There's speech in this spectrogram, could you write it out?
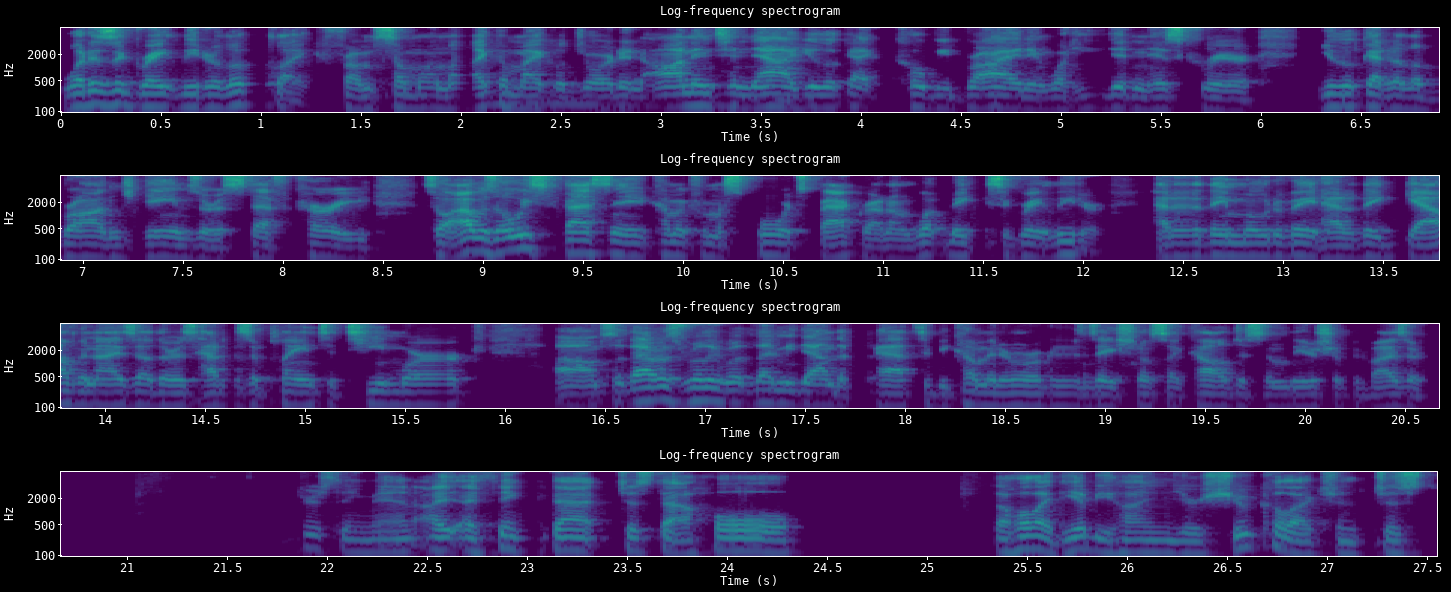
what does a great leader look like from someone like a Michael Jordan on into now? You look at Kobe Bryant and what he did in his career. You look at a LeBron James or a Steph Curry. So I was always fascinated coming from a sports background on what makes a great leader. How do they motivate? How do they galvanize others? How does it play into teamwork? Um, so that was really what led me down the path to becoming an organizational psychologist and leadership advisor. Interesting, man. I, I think that just that whole the whole idea behind your shoe collection just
